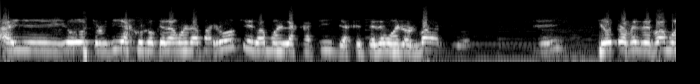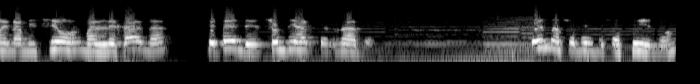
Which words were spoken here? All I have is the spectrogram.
hay otros días que uno quedamos en la parroquia y vamos en las capillas que tenemos en los barrios. Y otras veces vamos en la misión más lejana. Depende, son días alternados. Es más o menos así, ¿no?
